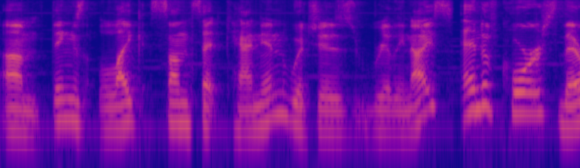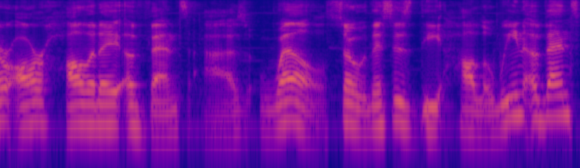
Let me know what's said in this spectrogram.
um, things like sunset canyon which is really nice. And of course there are holiday events as well. So this is the Halloween event.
